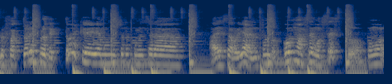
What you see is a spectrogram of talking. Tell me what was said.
los factores protectores que deberíamos nosotros comenzar a, a desarrollar? En el fondo, ¿cómo hacemos esto? ¿Cómo,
